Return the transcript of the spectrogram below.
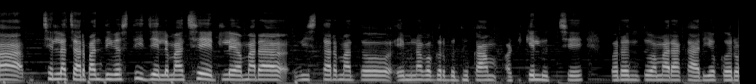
આ છેલ્લા ચાર પાંચ દિવસથી જેલમાં છે, એટલે અમારા વિસ્તારમાં તો એમના વગર બધું કામ અટકેલું જ છે. પરંતુ અમારા કાર્યકરો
